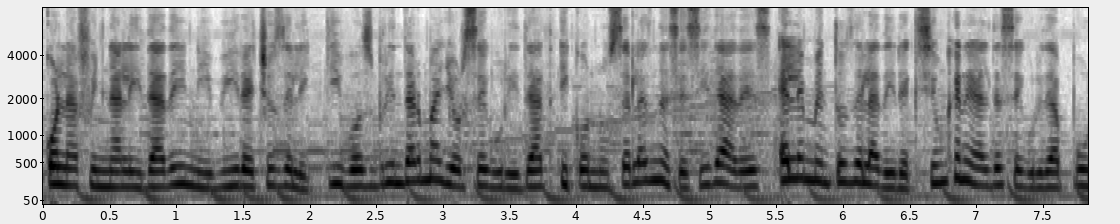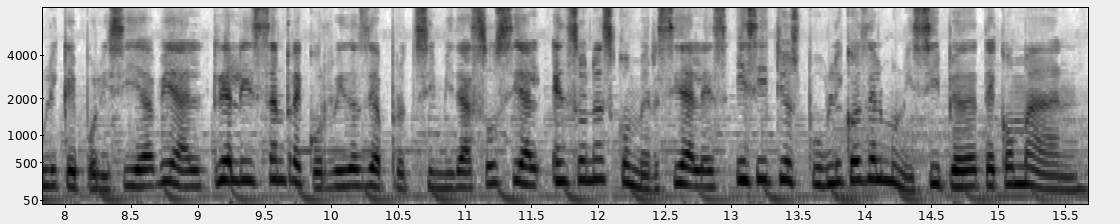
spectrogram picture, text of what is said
con la finalidad de inhibir hechos delictivos, brindar mayor seguridad y conocer las necesidades, elementos de la Dirección General de Seguridad Pública y Policía Vial realizan recorridos de proximidad social en zonas comerciales y sitios públicos del municipio de Tecomán.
